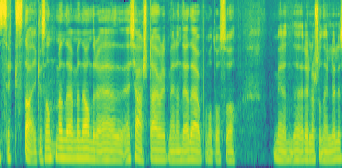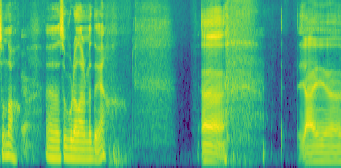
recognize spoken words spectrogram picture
sex, da, ikke sant? Men det, men det andre eh, Kjæreste er jo litt mer enn det. Det er jo på en måte også mer enn det relasjonelle, liksom, da. Ja. Så hvordan er det med det? Uh, jeg eh,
